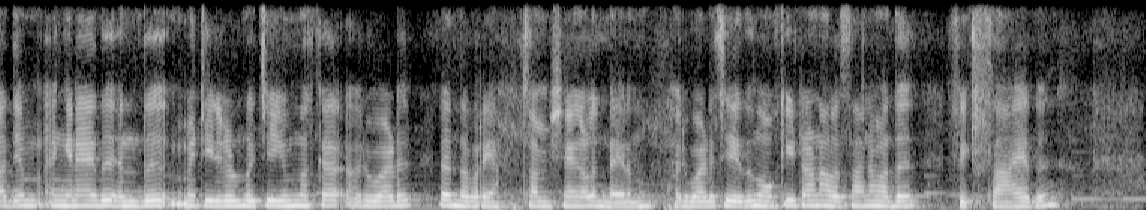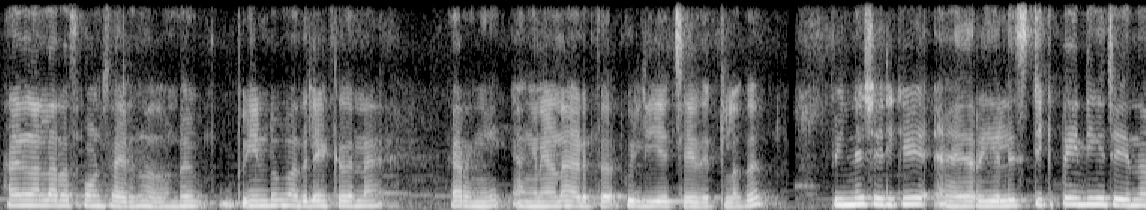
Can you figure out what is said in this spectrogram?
ആദ്യം എങ്ങനെ ഇത് എന്ത് മെറ്റീരിയൽ കൊണ്ട് ചെയ്യും എന്നൊക്കെ ഒരുപാട് എന്താ പറയുക സംശയങ്ങളുണ്ടായിരുന്നു ഒരുപാട് ചെയ്ത് നോക്കിയിട്ടാണ് അവസാനം അത് ഫിക്സ് ആയത്. അതിന് നല്ല റെസ്പോൺസ് ആയിരുന്നു. അതുകൊണ്ട് വീണ്ടും അതിലേക്ക് തന്നെ ഇറങ്ങി. അങ്ങനെയാണ് അടുത്ത പുലിയെ ചെയ്തിട്ടുള്ളത്. പിന്നെ ശരിക്ക് റിയലിസ്റ്റിക് പെയിന്റിങ് ചെയ്യുന്ന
